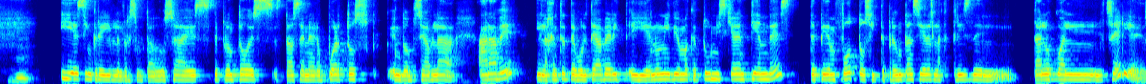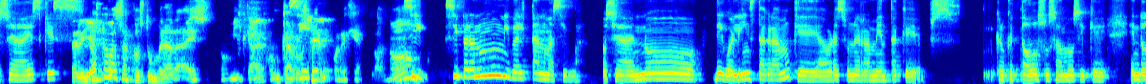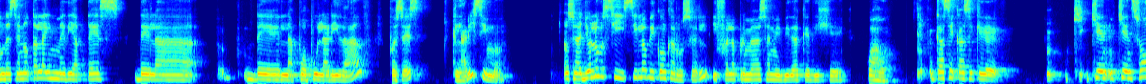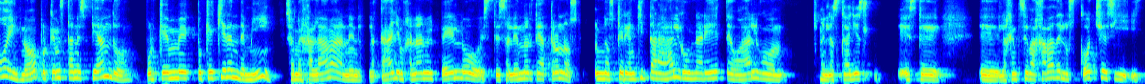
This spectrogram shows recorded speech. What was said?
y es increíble el resultado. O sea, es de pronto es, estás en aeropuertos en donde se habla árabe y la gente te voltea a ver y, en un idioma que tú ni siquiera entiendes, te piden fotos y te preguntan si eres la actriz del tal o cual serie. O sea, es que es... Pero ya estabas acostumbrada a eso, ¿no, Mica? Con Carrusel, por ejemplo, ¿no? Sí, Sí, pero no en un nivel tan masivo. O sea, no digo el Instagram, que ahora es una herramienta que pues, creo que todos usamos y que en donde se nota la inmediatez de la, de la popularidad, pues es clarísimo. O sea, yo lo, sí, sí lo vi con Carrusel y fue la primera vez en mi vida que dije, wow, casi, casi que ¿quién, quién soy? ¿No? ¿Por qué me están espiando? ¿Por qué, me, ¿Por qué quieren de mí? O sea, me jalaban en la calle, me jalaban el pelo, este, saliendo del teatro, nos, nos querían quitar algo, un arete o algo. En las calles, este, eh, la gente se bajaba de los coches y,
